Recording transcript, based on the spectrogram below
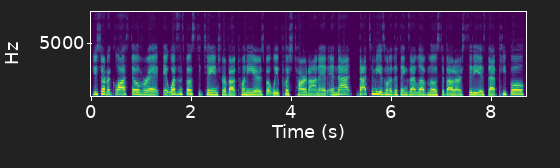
you sort of glossed over it. It wasn't supposed to change for about 20 years, but we pushed hard on it. And that that to me is one of the things I love most about our city is that people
